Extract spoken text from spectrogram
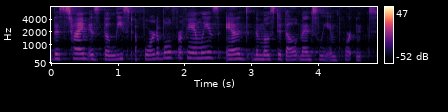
this time is the least affordable for families and the most developmentally important.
